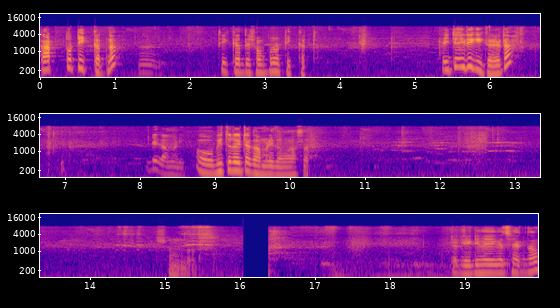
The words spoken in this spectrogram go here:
কাঠ তো টিক কাঠ না? হুম। টিক কাঠ দিয়ে সম্পূর্ণ টিক কাঠ। এইটা এইটা কি করে এটা? এটা গামারি। ও ভিতরে এটা গামড়ি দেওয়া আছে। সুন্দর। এটা রেডি হয়ে গেছে একদম।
